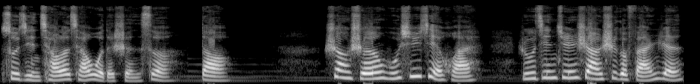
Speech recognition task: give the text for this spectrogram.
素锦瞧了瞧我的神色，道：“上神无需介怀，如今君上是个凡人，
